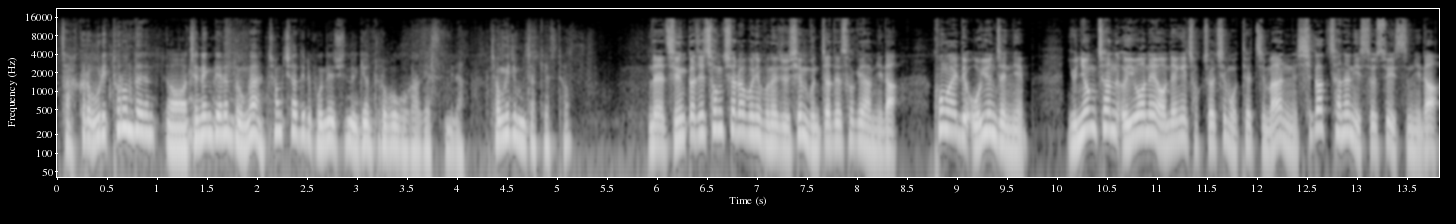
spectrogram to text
자, 그럼 우리 토론 어, 진행되는 동안 청취자들이 보내주신 의견 들어보고 가겠습니다. 정의진 문자 캐스터. 네, 지금까지 청취 자 여러분이 보내주신 문자들 소개합니다. 콩아이디 오윤재님, 윤영찬 의원의 언행이 적절치 못했지만 시각차는 있을 수 있습니다.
